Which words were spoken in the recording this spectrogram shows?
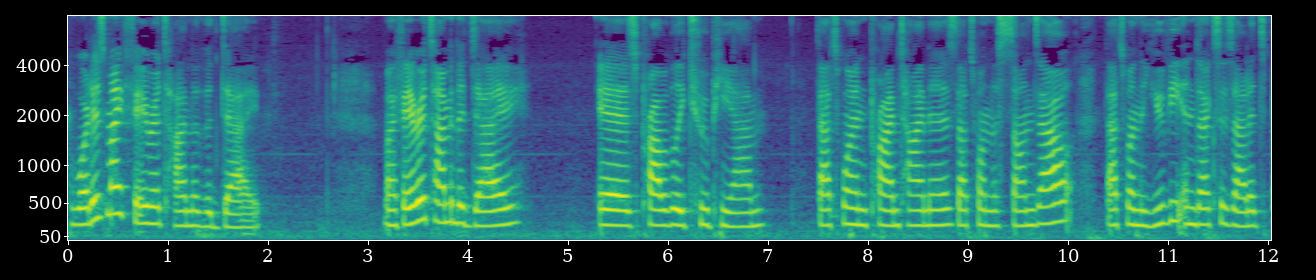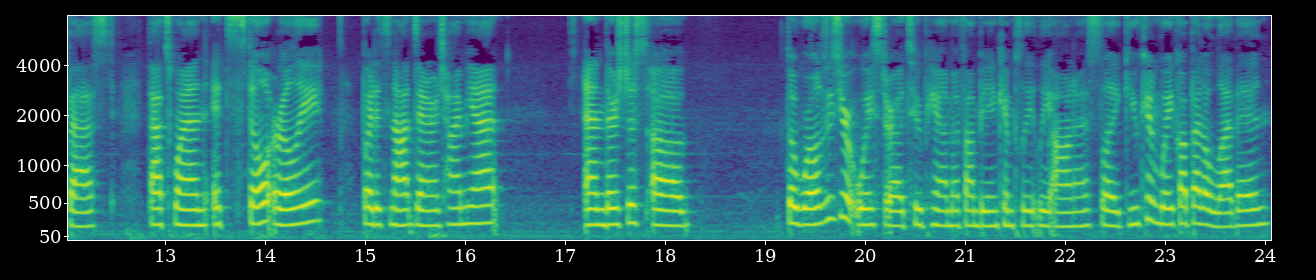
what is my favorite time of the day? My favorite time of the day is probably 2 p.m. That's when prime time is. That's when the sun's out. That's when the UV index is at its best. That's when it's still early, but it's not dinner time yet. And there's just uh the world is your oyster at 2 p.m. if I'm being completely honest. Like you can wake up at 11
